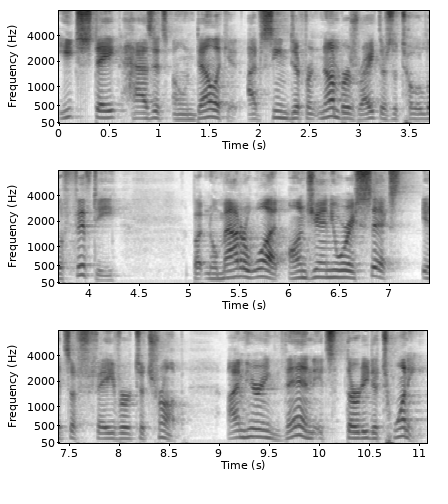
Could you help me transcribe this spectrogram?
Each state has its own delegate. I've seen different numbers, right? There's a total of 50 but no matter what, on January 6th, it's a favor to Trump. I'm hearing then it's 30 to 20,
